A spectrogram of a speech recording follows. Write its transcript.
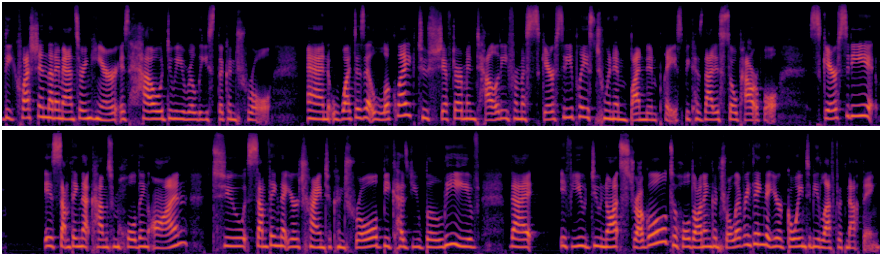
The question that I'm answering here is how do we release the control? And what does it look like to shift our mentality from a scarcity place to an abundant place? Because that is so powerful. Scarcity is something that comes from holding on to something that you're trying to control because you believe that if you do not struggle to hold on and control everything that you're going to be left with nothing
